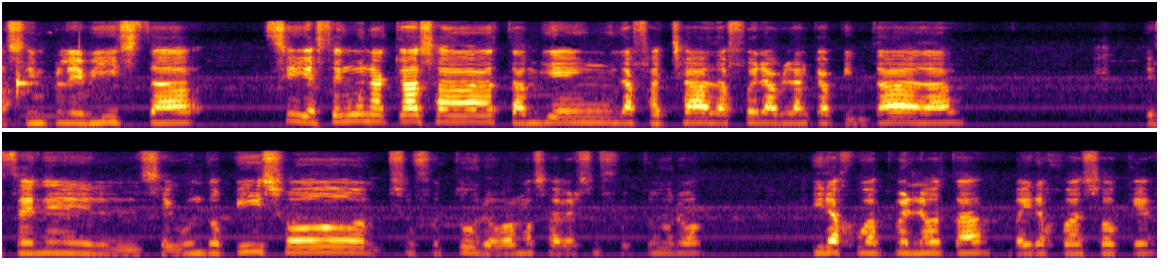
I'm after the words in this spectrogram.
a simple vista. Sí, está en una casa, también la fachada fuera blanca pintada. Está en el segundo piso, su futuro, vamos a ver su futuro. Ir a jugar pelota, va a ir a jugar soccer.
